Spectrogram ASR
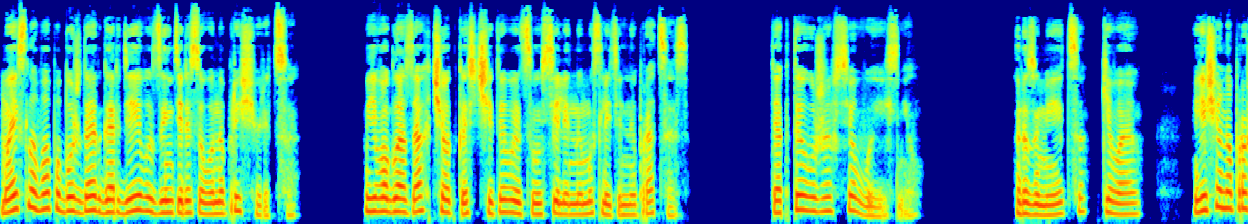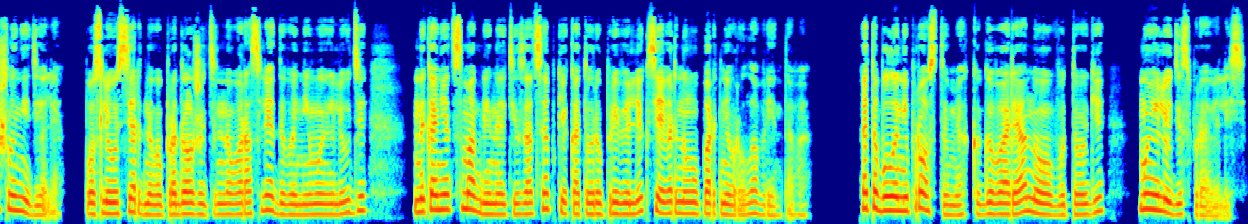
Мои слова побуждают Гордеева заинтересованно прищуриться. В его глазах четко считывается усиленный мыслительный процесс. Так ты уже все выяснил. Разумеется, киваю. Еще на прошлой неделе, после усердного продолжительного расследования, мои люди наконец смогли найти зацепки, которые привели к северному партнеру Лаврентова. Это было непросто, мягко говоря, но в итоге мои люди справились.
